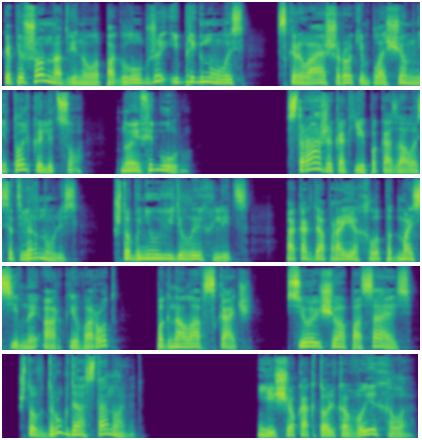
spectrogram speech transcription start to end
капюшон надвинула поглубже и пригнулась, скрывая широким плащом не только лицо, но и фигуру. Стражи, как ей показалось, отвернулись, чтобы не увидела их лиц, а когда проехала под массивной аркой ворот, погнала вскачь, все еще опасаясь, что вдруг да остановит. Еще как только выехала,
